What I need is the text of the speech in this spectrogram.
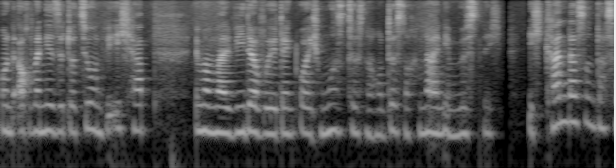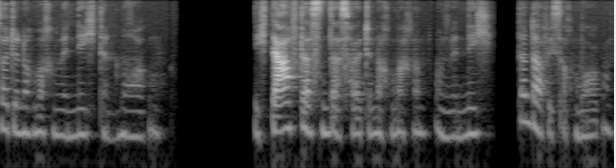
Und auch wenn ihr Situationen wie ich habt, immer mal wieder, wo ihr denkt, oh, ich muss das noch und das noch. Nein, ihr müsst nicht. Ich kann das und das heute noch machen, wenn nicht, dann morgen. Ich darf das und das heute noch machen. Und wenn nicht, dann darf ich es auch morgen.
